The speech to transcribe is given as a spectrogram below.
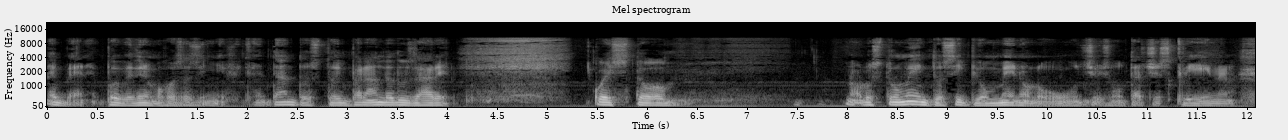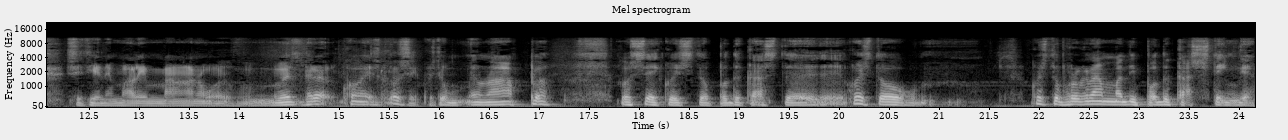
Ebbene, poi vedremo cosa significa. Intanto sto imparando ad usare questo No, lo strumento sì, più o meno lo usi, su un touchscreen, si tiene male in mano, però cos'è? Questa è un'app, cos'è questo podcast, questo, questo programma di podcasting,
